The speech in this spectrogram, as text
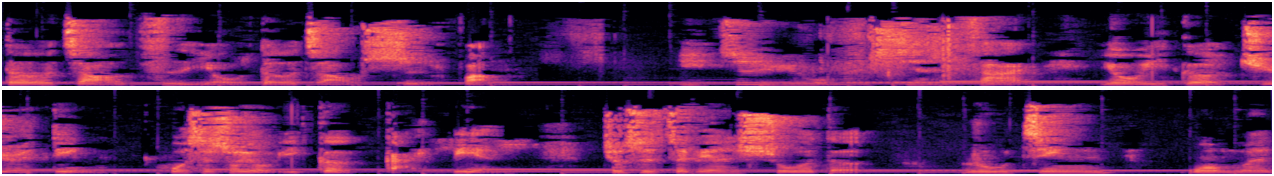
得着自由，得着释放。以至于我们现在有一个决定，或是说有一个改变，就是这边说的，如今我们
